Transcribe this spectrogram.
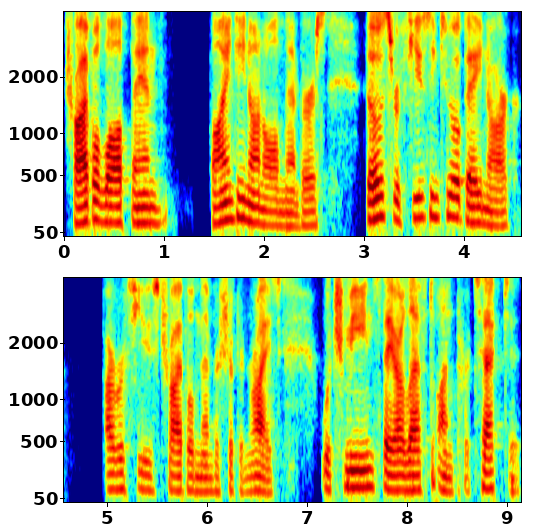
tribal law band binding on all members. Those refusing to obey narkh are refused tribal membership and rights, which means they are left unprotected.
